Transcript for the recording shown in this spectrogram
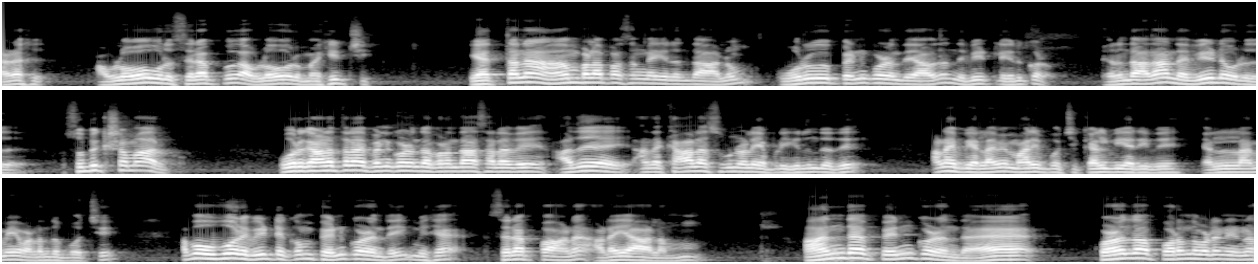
அழகு. அவ்வளோ ஒரு சிறப்பு அவ்வளோ ஒரு மகிழ்ச்சி. எத்தனை ஆம்பளை பசங்க இருந்தாலும் ஒரு பெண் குழந்தையாவது அந்த வீட்டில் இருக்கணும். இருந்தால் தான் அந்த வீடு ஒரு சுபிக்ஷமாக இருக்கும். ஒரு காலத்தில் பெண் குழந்தை பிறந்தா செலவு அது அந்த கால சூழ்நிலை அப்படி இருந்தது. ஆனால் இப்போ எல்லாமே மாறி போச்சு. கல்வி அறிவு எல்லாமே வளர்ந்து போச்சு. அப்போ ஒவ்வொரு வீட்டுக்கும் பெண் குழந்தை மிக சிறப்பான அடையாளம். அந்த பெண் குழந்தை குழந்தை பிறந்த உடனே என்ன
